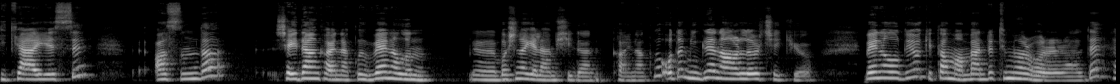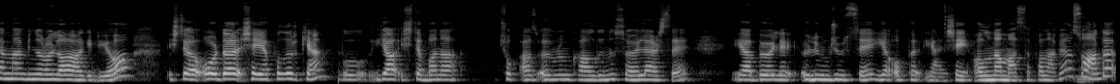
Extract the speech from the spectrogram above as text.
hikayesi aslında şeyden kaynaklı, Venal'ın e, başına gelen bir şeyden kaynaklı. O da migren ağrıları çekiyor. Venal diyor ki tamam bende tümör var herhalde. Hemen bir nöroloğa gidiyor. İşte orada şey yapılırken bu ya işte bana çok az ömrüm kaldığını söylerse ya böyle ölümcülse ya oper, yani şey alınamazsa falan filan sonra da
